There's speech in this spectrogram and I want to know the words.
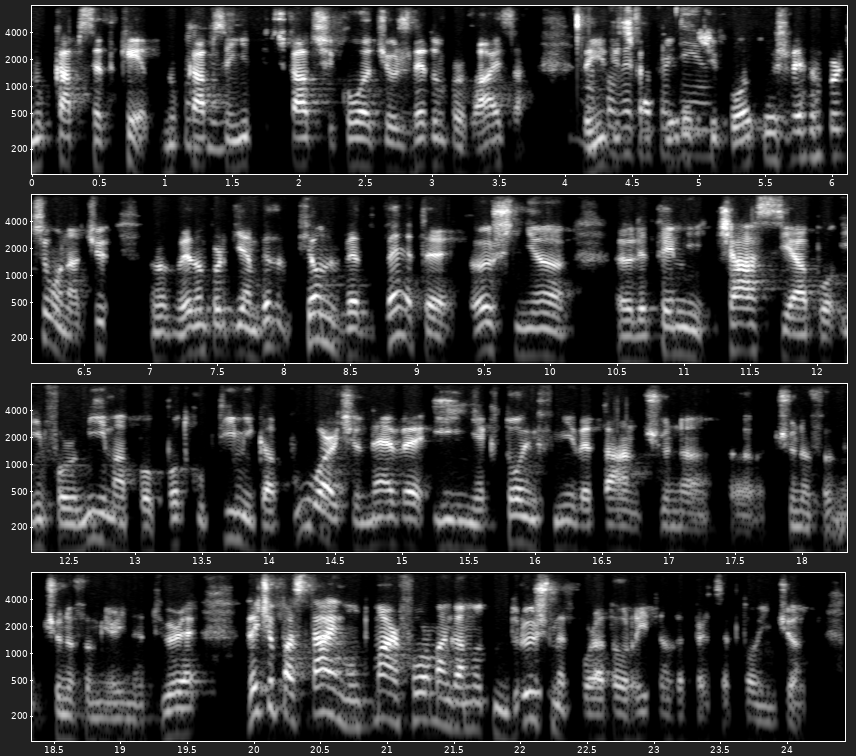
nuk ka pse të ketë, nuk ka mhm. pse një diçka të shikohet që është vetëm për vajza, dhe një diçka të shikohet që është vetëm për çuna, që vetëm për djem, vetëm kjo në vetvete është një, le të themi, qasje apo informim apo botëkuptim i gabuar që neve i injektojmë fëmijëve tanë që në që në fëmi, që në fëmijërinë e tyre, dhe që pastaj mund të marrë forma nga më të ndryshmet kur ato rriten dhe perceptojnë gjënë.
